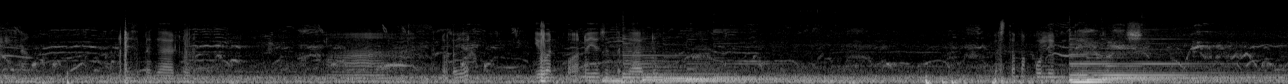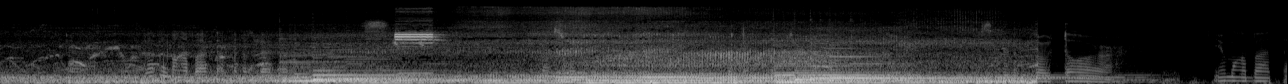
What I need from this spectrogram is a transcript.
Ilang. Ano ba sa Tagalog? Ah, ano ba yun? Iwan ko ano yun sa Tagalog. Basta makulimlim siya. Alam mo mga bata pa naglalaro. Mga bata.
